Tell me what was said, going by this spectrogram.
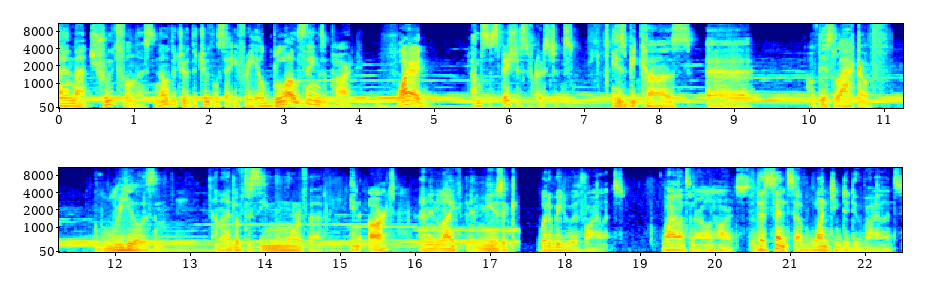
and that truthfulness, know the truth, the truth will set you free. It'll blow things apart. Why I, I'm suspicious of Christians is because uh, of this lack of realism. And I'd love to see more of that in art and in life and in music. What do we do with violence? Violence in our own hearts, the sense of wanting to do violence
